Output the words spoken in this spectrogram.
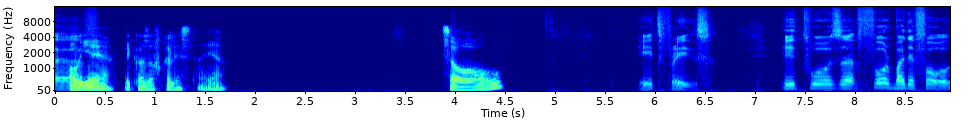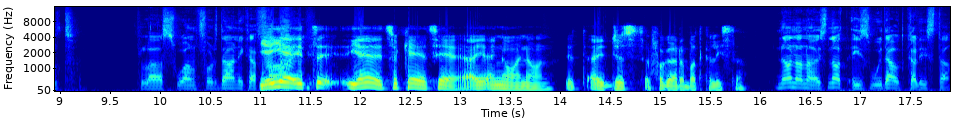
Uh, Oh yeah, because of Kalista, yeah. So It freeze. It was uh, four by default, plus one for Danica. yeah, yeah, it's uh, yeah, it's okay, it's yeah. I I know, I know. It, I just forgot about Kalista. No, no, no. It's not. It's without Kalista.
